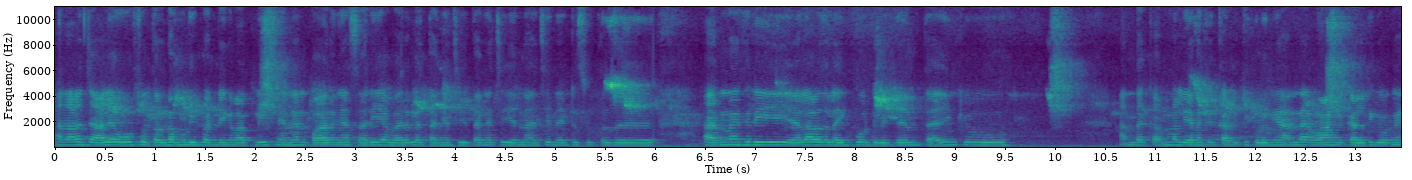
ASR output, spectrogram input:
அதனால் ஜாலியாக ஊர் சுத்தல் தான் முடிவு பண்ணுறீங்களா ப்ளீஸ் என்னென்னு பாருங்கள் சரியாக வரல. தங்கச்சி தங்கச்சி என்னாச்சு? நெட்டு சுற்றுது அருணகிரி ஏழாவது லைக் போட்டு விட்டேன். தேங்க்யூ அந்த கம்மல் எனக்கு கழட்டி கொடுங்க. அண்ணன் வாங்க கழட்டிக்கோங்க.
